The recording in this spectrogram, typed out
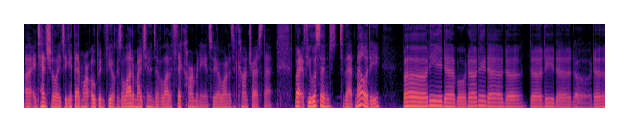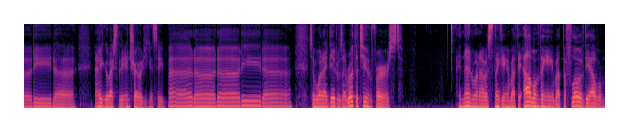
uh, intentionally to get that more open feel because a lot of my tunes have a lot of thick harmony, and so I wanted to contrast that. But if you listened to that melody, now you can go back to the intro and you can see. So what I did was I wrote the tune first. And then when I was thinking about the album, thinking about the flow of the album,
